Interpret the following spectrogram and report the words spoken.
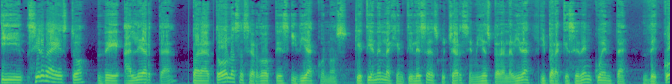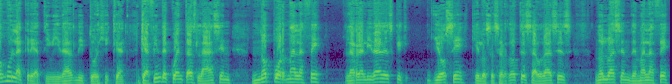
y sirva esto de alerta para todos los sacerdotes y diáconos que tienen la gentileza de escuchar Semillas para la Vida y para que se den cuenta de cómo la creatividad litúrgica, que a fin de cuentas la hacen no por mala fe, la realidad es que yo sé que los sacerdotes audaces no lo hacen de mala fe,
